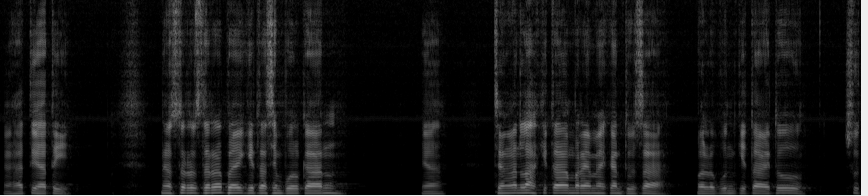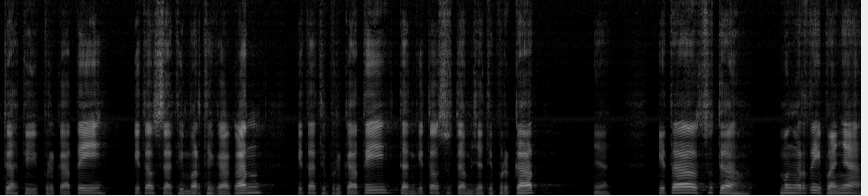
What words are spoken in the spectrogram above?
Nah, hati-hati. Nah, saudara-saudara baik kita simpulkan ya, janganlah kita meremehkan dosa walaupun kita itu sudah diberkati, kita sudah dimerdekakan, kita diberkati dan kita sudah menjadi berkat ya. Kita sudah mengerti banyak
